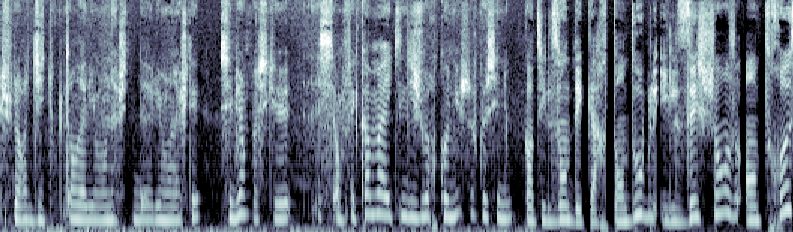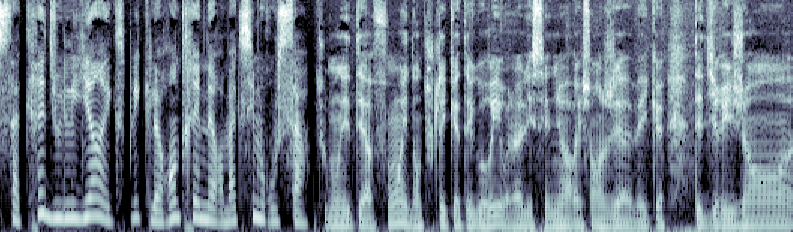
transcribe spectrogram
Je leur dis tout le temps d'aller m'en acheter, d'aller m'en acheter. C'est bien parce que on fait comme avec les joueurs connus, sauf que c'est nous. Quand ils ont des cartes en double, ils échangent entre eux, ça crée du lien, explique leur entraîneur Maxime Roussa. Tout le monde était à fond et dans toutes les catégories, voilà, les seniors échangeaient avec euh, des dirigeants,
